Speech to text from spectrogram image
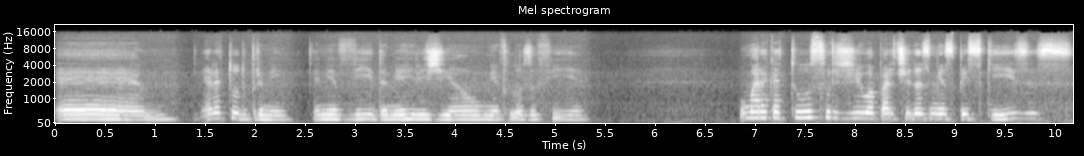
É, era tudo para mim. É minha vida, minha religião, minha filosofia. O maracatu surgiu a partir das minhas pesquisas.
